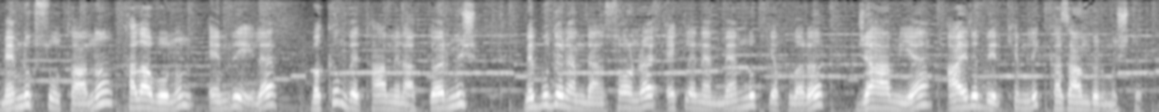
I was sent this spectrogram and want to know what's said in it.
Memluk Sultanı Kalavu'nun emri ile bakım ve tamirat görmüş ve bu dönemden sonra eklenen Memluk yapıları camiye ayrı bir kimlik kazandırmıştır.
